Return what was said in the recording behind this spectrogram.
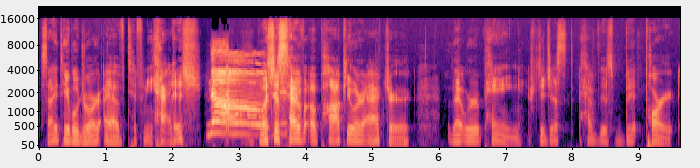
Side table drawer. I have Tiffany Haddish. no! Let's just have a popular actor that we're paying to just have this bit part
